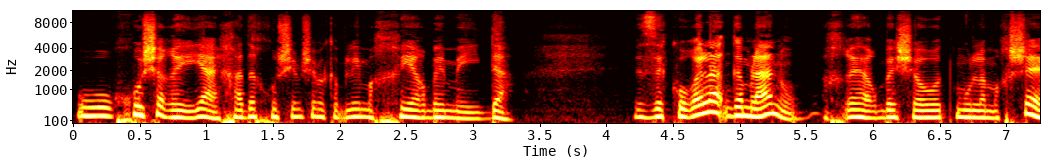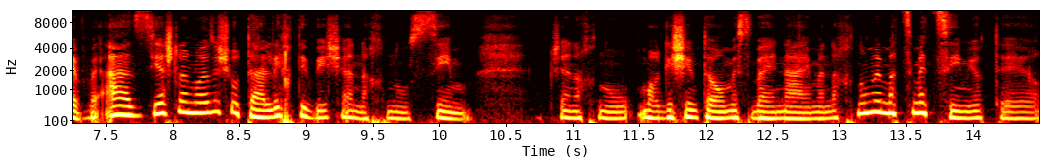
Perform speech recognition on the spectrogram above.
הוא חוש הראייה, אחד החושים שמקבלים הכי הרבה מידע. זה קורה גם לנו אחרי הרבה שעות מול המחשב, ואז יש לנו איזשהו תהליך טבעי שאנחנו עושים. כשאנחנו מרגישים את העומס בעיניים, אנחנו ממצמצים יותר,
